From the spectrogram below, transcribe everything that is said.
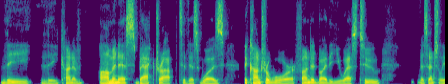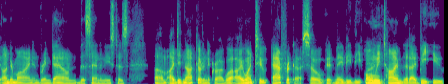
the the kind of ominous backdrop to this was the Contra War, funded by the U.S. to essentially undermine and bring down the Sandinistas. Um, I did not go to Nicaragua. I went to Africa. So it may be the right. only time that I beat you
